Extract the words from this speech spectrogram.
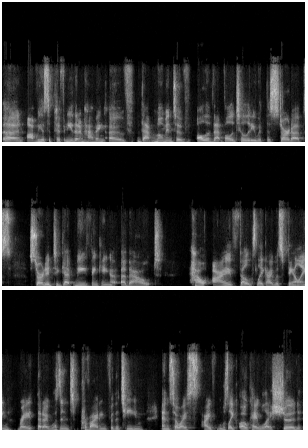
an obvious epiphany that I'm having of that moment of all of that volatility with the startups started to get me thinking about how I felt like I was failing, right? That I wasn't providing for the team. And so I, I was like, okay, well, I should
